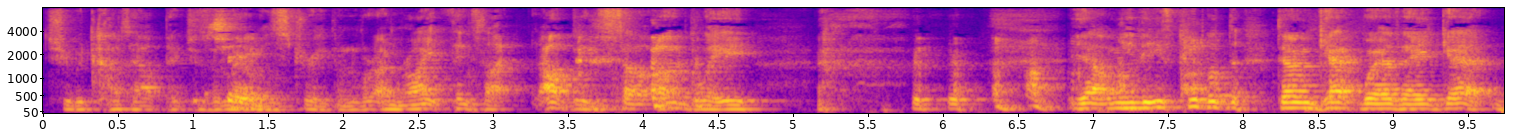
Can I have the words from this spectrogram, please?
She would cut out pictures of Meryl Streep and, and write things like ugly, so ugly. yeah, I mean, these people don't get where they get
